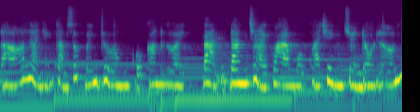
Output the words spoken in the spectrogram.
đó là những cảm xúc bình thường của con người. Bạn đang trải qua một quá trình chuyển đổi lớn.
